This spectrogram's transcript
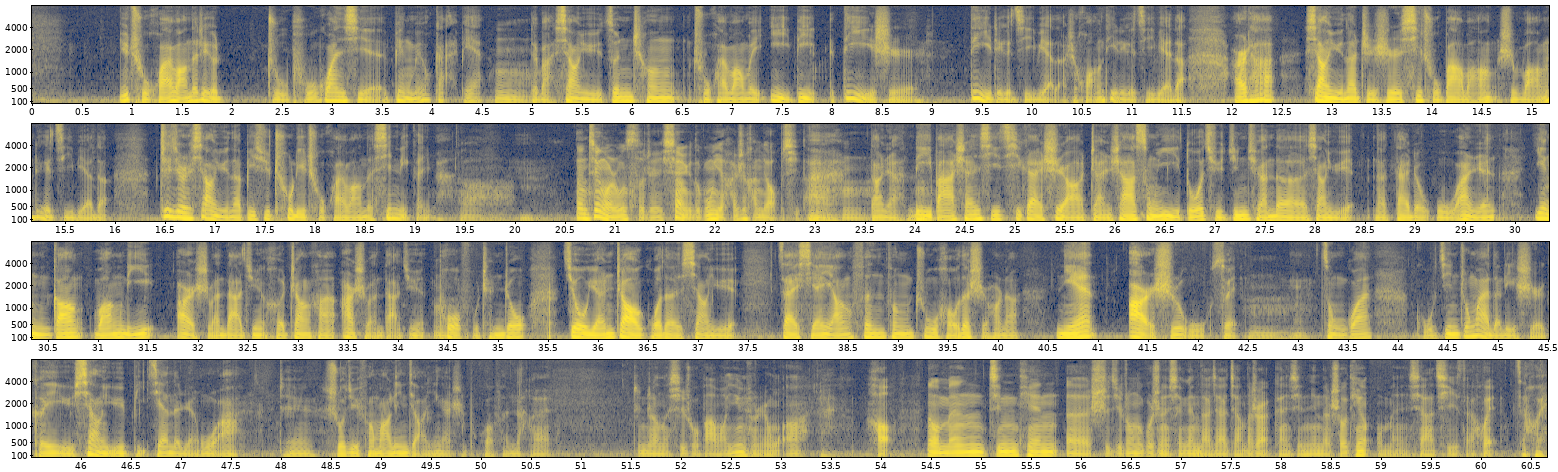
与楚怀王的这个主仆关系并没有改变，嗯对吧？项羽尊称楚怀王为义帝，帝是帝这个级别的，是皇帝这个级别的，而他项羽呢只是西楚霸王，是王这个级别的。这就是项羽呢必须处理楚怀王的心理根源。但尽管如此，这项羽的功业还是很了不起的。哎嗯，当然，力拔山兮气盖世啊，斩杀宋义、夺取军权的项羽，那带着五万人，硬刚、王离二十万大军和章邯二十万大军，破釜沉舟，救援赵国的项羽，在咸阳分封诸侯的时候呢，年二十五岁。嗯纵观古今中外的历史，可以与项羽比肩的人物啊，这说句凤毛麟角，应该是不过分的。哎，真正的西楚霸王英雄人物啊。好，那我们今天呃《史记》中的故事呢，先跟大家讲到这儿，感谢您的收听，我们下期再会。再会。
